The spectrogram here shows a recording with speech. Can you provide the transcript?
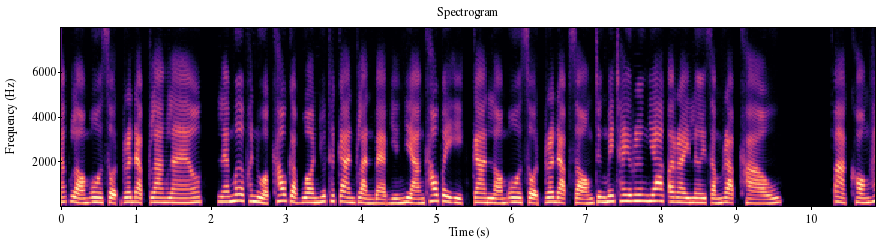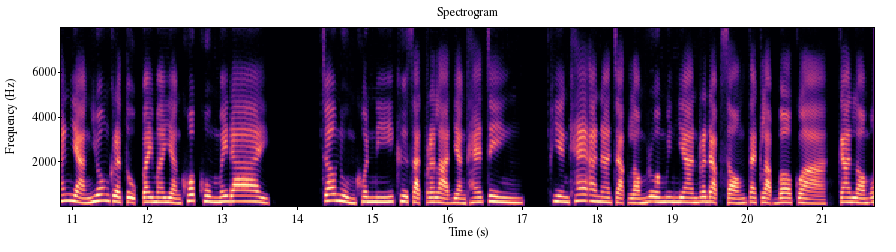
นักหลอมโอสถระดับกลางแล้ว และเมื่อผนวกเข้ากับวอนยุทธการกลั่นแบบหยินหยางเข้าไปอีกการหลอมโอสถระดับสองจึงไม่ใช่เรื่องยากอะไรเลยสำหรับเขา ปากของฮั่นหยางย่งกระตุกไปมาอย่างควบคุมไม่ได้ เจ้าหนุ่มคนนี้คือสัตว์ประหลาดอย่างแท้จริง เพียงแค่อาณาจักรหลอมรวมวิญญาณระดับสองแต่กลับบอกว่า การหลอมโอ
